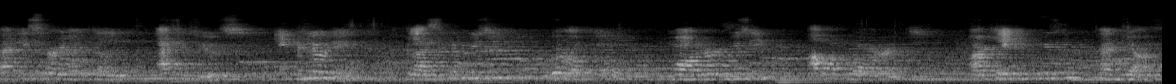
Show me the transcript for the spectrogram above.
and experimental attitudes, including classical music, baroque, modern music, avant-garde, archaic music, and jazz.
